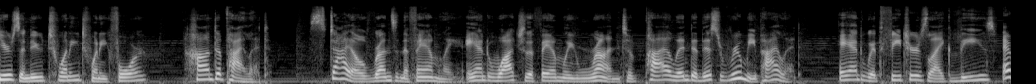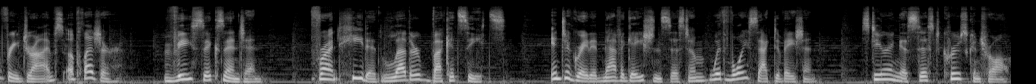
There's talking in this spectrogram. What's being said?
Here's a new 2024 Honda Pilot. Style runs in the family, and watch the family run to pile into this roomy Pilot. And with features like these, every drive's a pleasure. V6 engine, front heated leather bucket seats, integrated navigation system with voice activation, steering assist cruise control,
